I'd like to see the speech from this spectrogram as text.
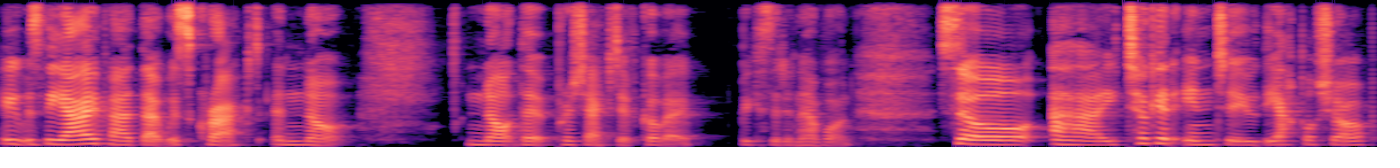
it was the iPad that was cracked and not not the protective cover because I didn't have one. So I took it into the Apple shop.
